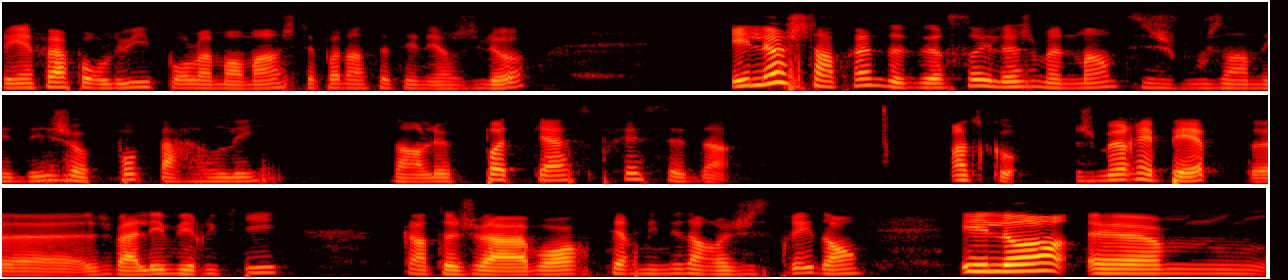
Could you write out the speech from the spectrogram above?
rien faire pour lui pour le moment. Je n'étais pas dans cette énergie-là. Et là, je suis en train de dire ça, et là, je me demande si je vous en ai déjà pas parlé dans le podcast précédent. En tout cas, je me répète, je vais aller vérifier quand je vais avoir terminé d'enregistrer. Donc, et là, euh,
